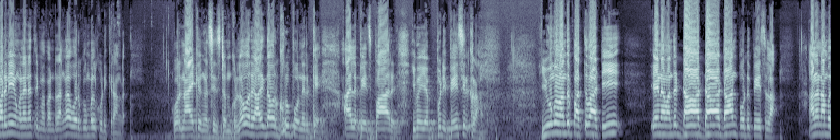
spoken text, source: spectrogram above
உடனே இவங்களாம் என்ன தெரியுமா பண்ணுறாங்க ஒரு கும்பல் குடிக்கிறாங்க. ஒரு நாயக்கங்க சிஸ்டம்குள்ளே ஒரு அதுக்கு தான் ஒரு குரூப் ஒன்று இருக்கே. அதில் பேசி பாரு இவன் எப்படி பேசியிருக்கிறான். இவங்க வந்து பத்து வாட்டி என்னை வந்து டா டா டான்னு போட்டு பேசலாம். ஆனால் நம்ம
